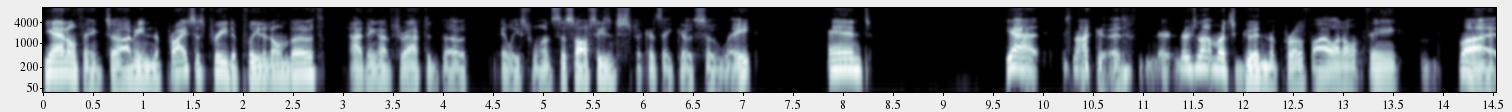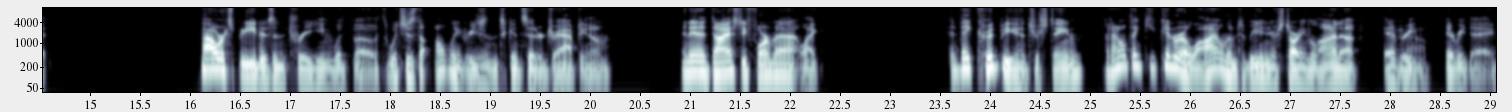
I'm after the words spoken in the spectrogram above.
Yeah, I don't think so. I mean, the price is pretty depleted on both. I think I've drafted both at least once this offseason just because they go so late. And yeah, it's not good. There, there's not much good in the profile, I don't think. But power speed is intriguing with both, which is the only reason to consider drafting them. And in a dynasty format, like eh, they could be interesting, but I don't think you can rely on them to be in your starting lineup every no. every day.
